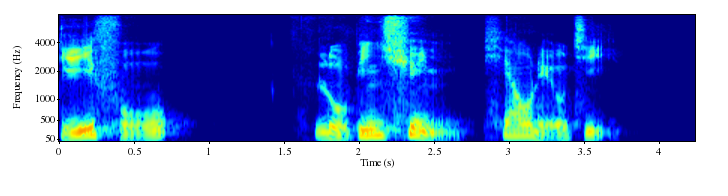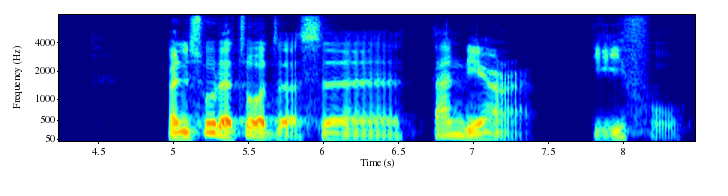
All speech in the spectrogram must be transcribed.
笛福《鲁滨逊漂流记》。本书的作者是丹尼尔·笛福。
